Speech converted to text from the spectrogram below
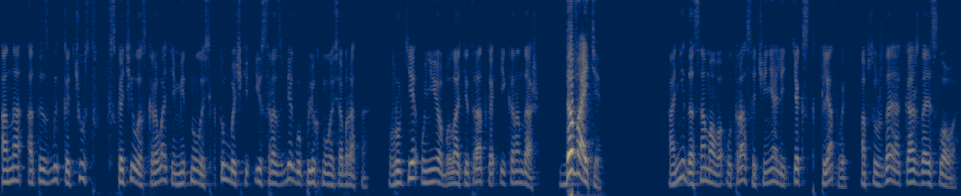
Она от избытка чувств вскочила с кровати, метнулась к тумбочке и с разбегу плюхнулась обратно. В руке у нее была тетрадка и карандаш. «Давайте!» Они до самого утра сочиняли текст клятвы, обсуждая каждое слово,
